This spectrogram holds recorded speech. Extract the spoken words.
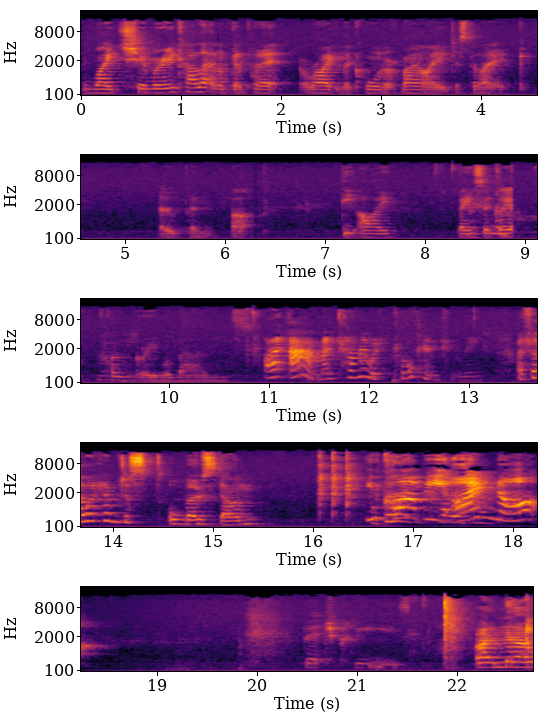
white shimmery colour and I'm gonna put it right in the corner of my eye just to like open up the eye. Basically. Mm-hmm. Hungry woman's. I am. My tummy was talking to me. I feel like I'm just almost done. You can't be. I'm not. Bitch, please. I'm now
